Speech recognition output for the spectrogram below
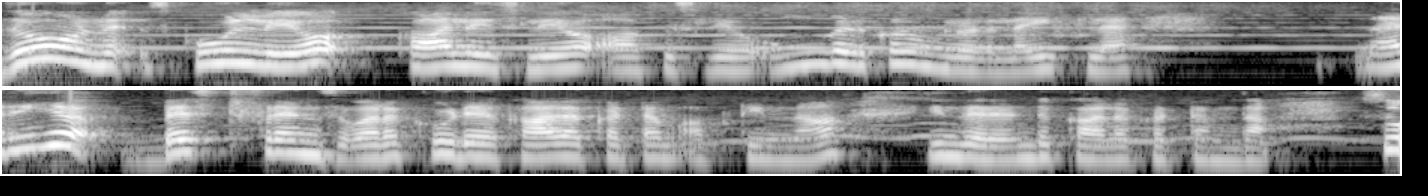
ஏதோ ஒன்று ஸ்கூல்லையோ காலேஜ்லேயோ ஆஃபீஸ்லேயோ உங்களுக்கும் உங்களோட லைஃப்பில் நிறைய பெஸ்ட் ஃப்ரெண்ட்ஸ் வரக்கூடிய காலகட்டம் அப்படின்னா இந்த ரெண்டு காலகட்டம் தான். ஸோ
